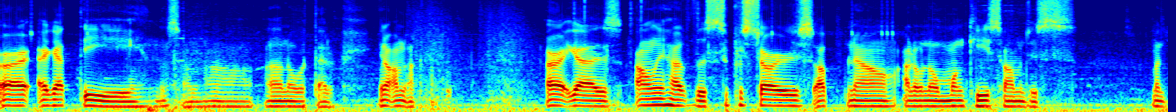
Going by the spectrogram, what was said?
Alright, I got the this one. Uh, I don't know what that. You know, I'm not. Alright, guys. I only have the superstars up now. I don't know monkey, so I'm just. I'm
